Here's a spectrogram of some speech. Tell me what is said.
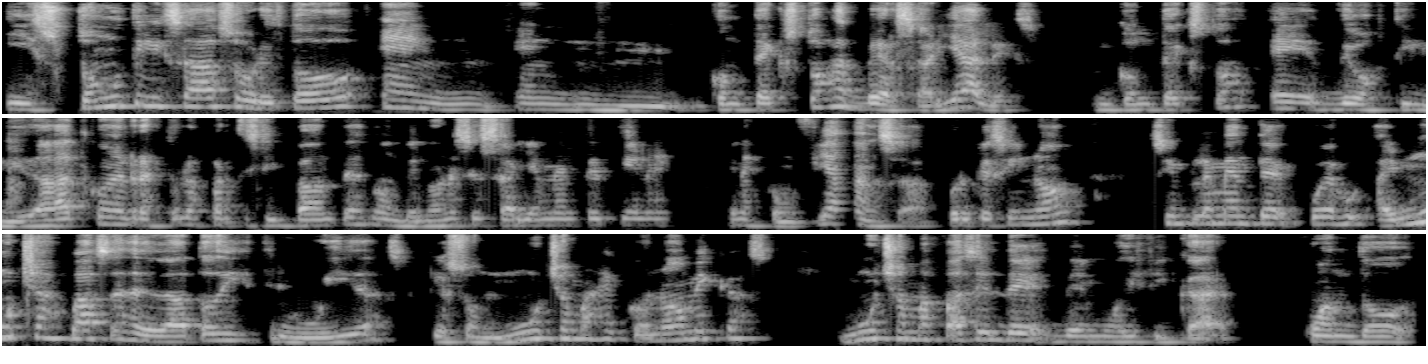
Y son utilizadas sobre todo en, en contextos adversariales, en contextos eh, de hostilidad con el resto de los participantes donde no necesariamente tienes, tienes confianza, porque si no, simplemente pues, hay muchas bases de datos distribuidas que son mucho más económicas, mucho más fácil de, modificar cuando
